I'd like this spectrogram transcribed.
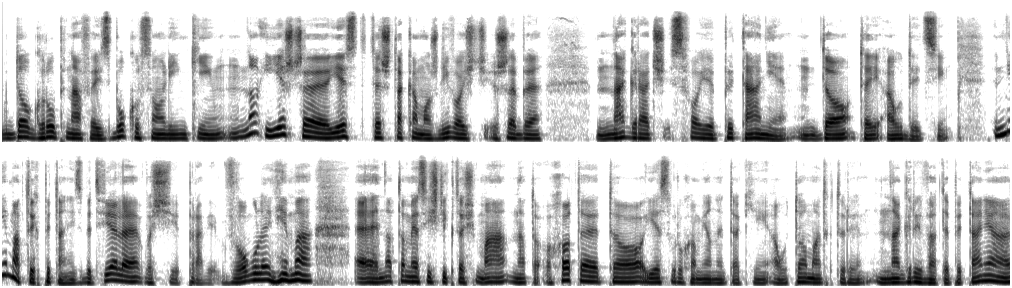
do grup na Facebooku są linki. No i jeszcze jest też taka możliwość, żeby nagrać swoje pytanie do tej audycji. Nie ma tych pytań zbyt wiele, właściwie prawie w ogóle nie ma. E, natomiast jeśli ktoś ma na to ochotę, to jest uruchomiony taki automat, który nagrywa te pytania,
